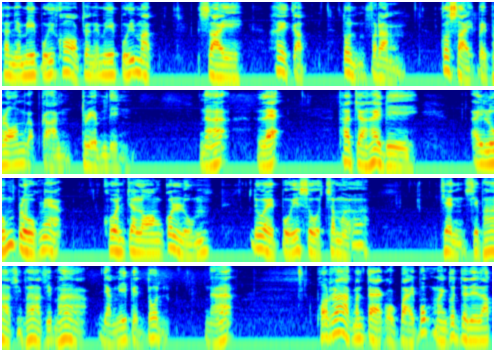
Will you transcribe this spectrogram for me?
ท่านจะมีปุ๋ยคอก ท่านจะมีปุ๋ยหมักใส่ให้กับต้นฝรั่ง ก็ใส่ไปพร้อมกับการเตรียมดินนะฮะและถ้าจะให้ดี ไอ้หลุมปลูกเนี่ย ควรจะลองก้นหลุม ด้วยปุ๋ยสูตรเสมอ เช่น 15 15 15 อย่างนี้เป็นต้นนะฮะพอรากมันแตกออกไปปุ๊บมันก็จะได้รับ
